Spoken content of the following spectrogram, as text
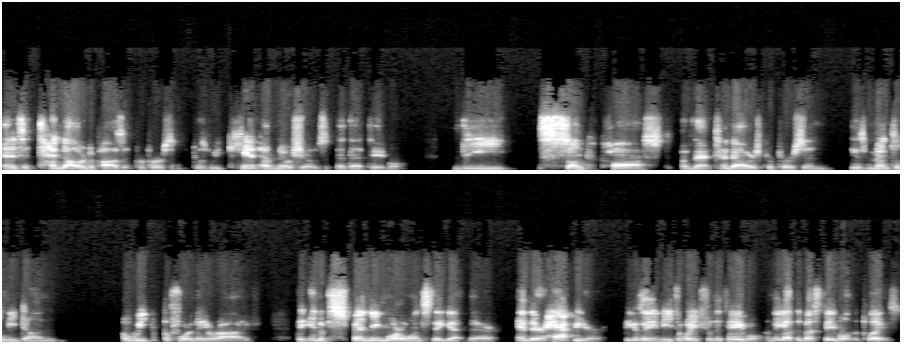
and it's a $10 deposit per person because we can't have no shows at that table. The sunk cost of that $10 per person is mentally done a week before they arrive. They end up spending more once they get there and they're happier because they didn't need to wait for the table and they got the best table in the place.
